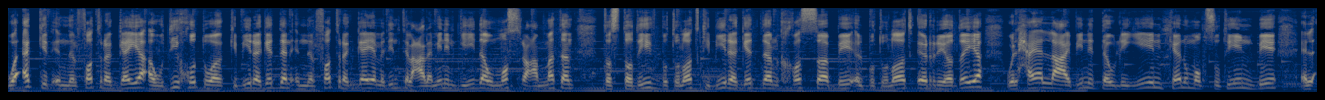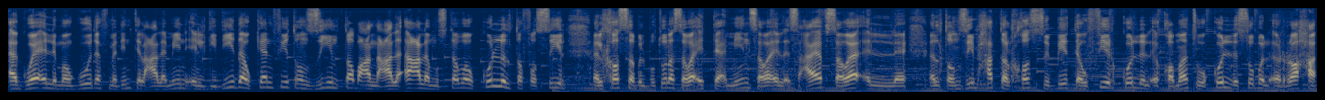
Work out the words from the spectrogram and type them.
وأكد إن الفترة الجاية أو دي خطوة كبيرة جدا إن الفترة الجاية مدينة العالمين الجديدة ومصر عامة تستضيف بطولات كبيرة جدا خاصة بالبطولات الرياضية والحقيقة اللاعبين الدوليين كانوا مبسوطين بالأجواء اللي موجودة في مدينة العالمين الجديدة وكان في تنظيم طبعا على أعلى مستوى وكل التفاصيل الخاصة بالبطولة سواء التأمين سواء الإسعاف سواء ال- التنظيم حتى الخاص بتوفير كل الإقامات وكل سبل الراحة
